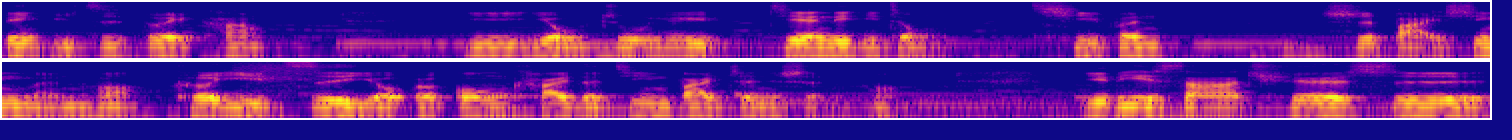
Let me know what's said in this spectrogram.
并与之对抗，以有助于建立一种气氛，使百姓们哈可以自由而公开的敬拜真神，哈。以利沙却是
